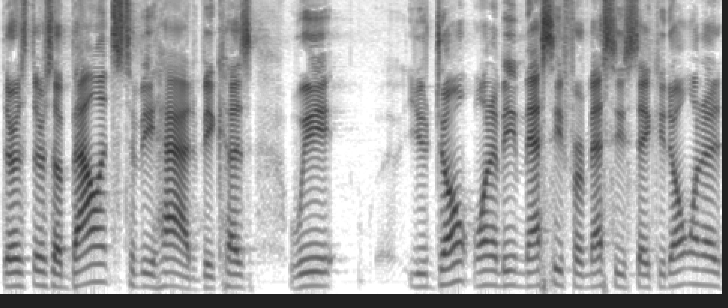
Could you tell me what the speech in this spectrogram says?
there's, there's a balance to be had because we, you don't want to be messy for messy's sake. You don't want to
